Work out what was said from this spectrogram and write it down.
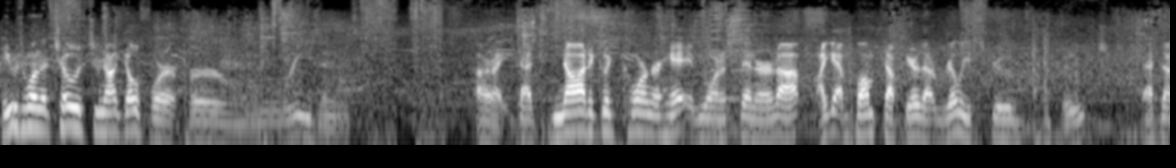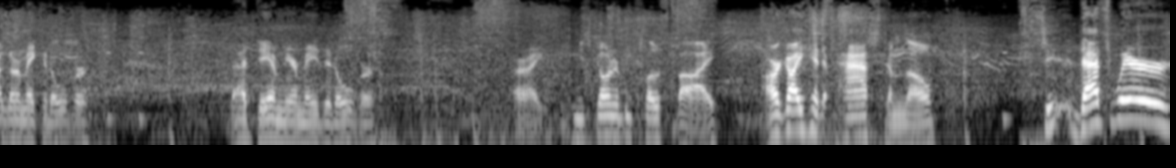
He was one that chose to not go for it for reasons. Alright, that's not a good corner hit if you want to center it up. I got bumped up here. That really screwed the pooch. That's not going to make it over. That damn near made it over. Alright, he's going to be close by. Our guy hit it past him, though. See, that's where...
